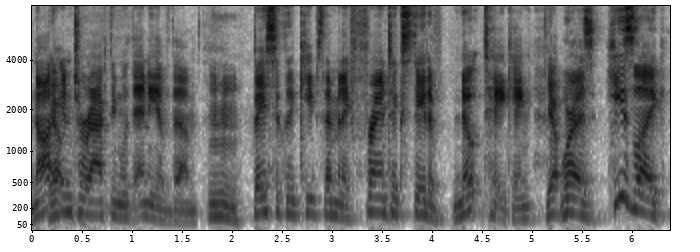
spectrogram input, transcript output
not Mm-hmm. Yep. interacting with any of them, basically keeps them in a frantic state of note taking. Yep. Whereas he's like,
